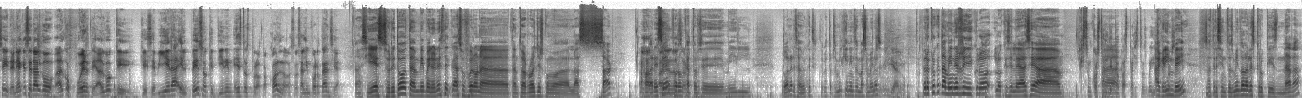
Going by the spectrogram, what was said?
Sí, tenía que ser algo, algo fuerte, algo que, que se viera el peso que tienen estos protocolos, o sea, la importancia. Así es, sobre todo también, bueno, en este caso fueron a tanto a Rogers como a Lazard, me Ajá, parece, fueron Lazard. 14 mil dólares, 14 mil 500 más o menos. Y algo. Pero creo que también es ridículo lo que se le hace a, Que es un costal de papas para estos güeyes. a Green 14. Bay. O sea, 300 mil dólares creo que es nada.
